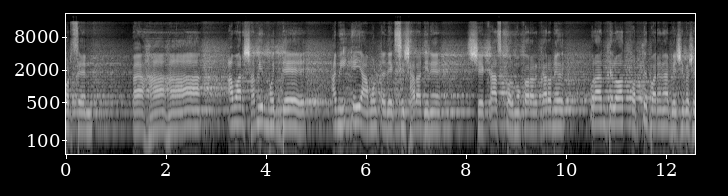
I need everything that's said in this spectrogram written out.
করছেন। হ্যাঁ হ্যাঁ আমার স্বামীর মধ্যে আমি এই আমলটা দেখছি সারাদিনে। সে কাজকর্ম করার কারণে কোরআন তেলাওয়াত করতে পারে না, বেশি বেশি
